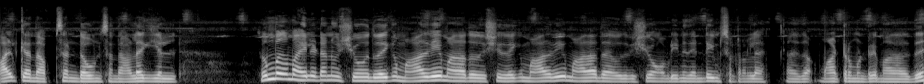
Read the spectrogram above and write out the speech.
வாழ்க்கை அந்த அப்ஸ் அண்ட் டவுன்ஸ் அந்த அழகியல் ரொம்ப ரொம்ப ஹைலைட்டான விஷயம். இது வரைக்கும் மாறவே மாறாத ஒரு விஷயம். இது வரைக்கும் மாறவே மாறாத ஒரு விஷயம் அப்படின்னு ரெண்டையும் சொல்கிறேன்ல அதுதான். மாற்றம் ஒன்றே மாறாது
